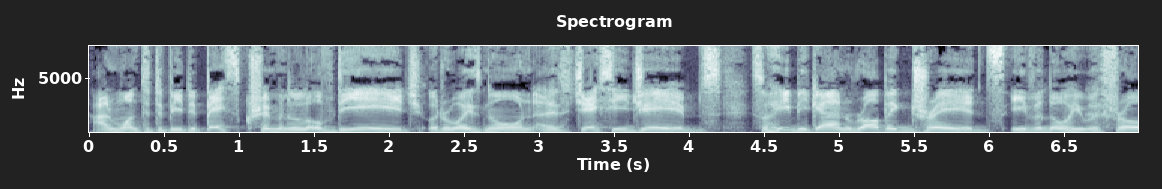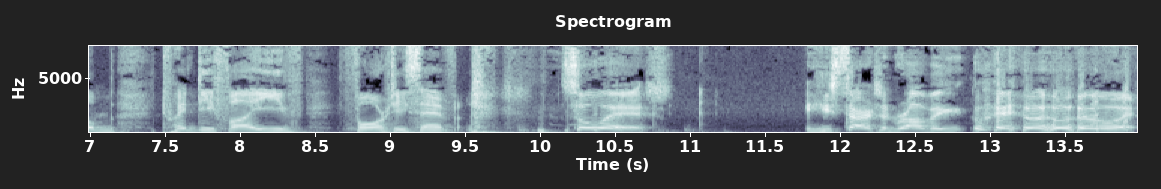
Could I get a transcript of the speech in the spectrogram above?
and wanted to be the best criminal of the age, otherwise known as Jesse James. So he began robbing trades, even though he was from 2547. so wait. He started robbing. Wait, wait, wait, wait.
